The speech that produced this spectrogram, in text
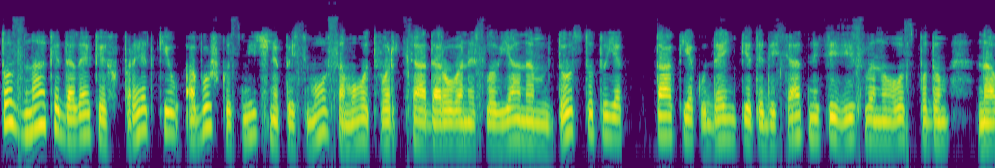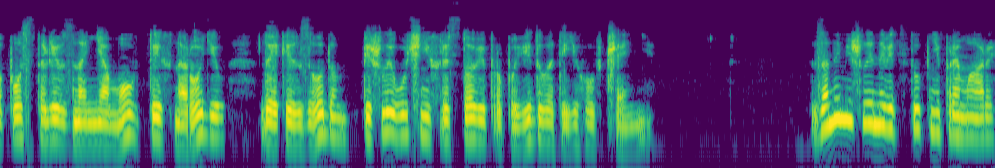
то знаки далеких предків або ж космічне письмо самого Творця, дароване слов'янам достоту як так як у день п'ятидесятниці зіслано Господом на апостолів знання мов тих народів, до яких згодом пішли учні Христові проповідувати його вчення. За ним йшли невідступні примари,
